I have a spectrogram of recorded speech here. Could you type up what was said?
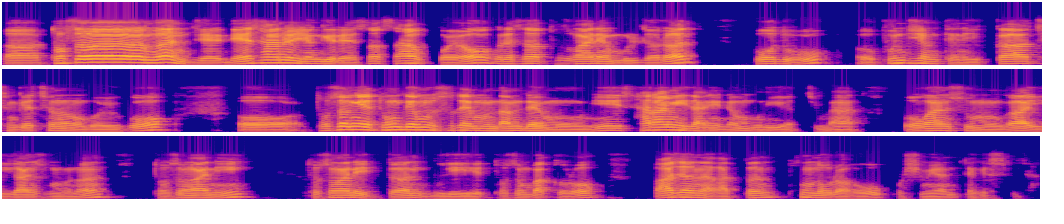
어, 도성은 이제 내산을 연결해서 쌓았고요. 그래서 도성 안의 물들은 모두 어, 분지 형태니까 전개천으로 보이고 어, 도성의 동대문, 서대문, 남대문이 사람이 다니는 문이었지만 오간수문과 이간수문은 도성 안이 도성 안에 있던 물이 도성 밖으로 빠져나갔던 통로라고 보시면 되겠습니다.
